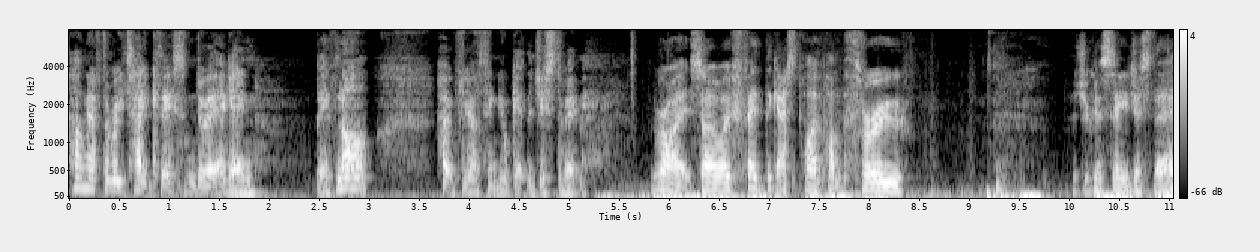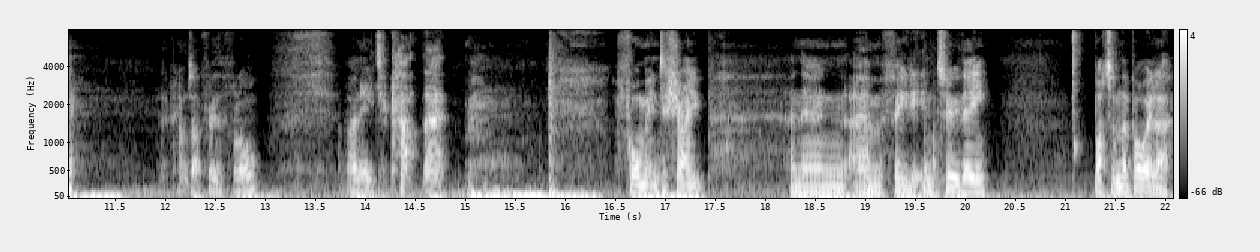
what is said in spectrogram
I'm going to have to retake this and do it again. But if not, hopefully I think you'll get the gist of it. Right, so I fed the gas pipe up through, as you can see just there. It comes up through the floor. I need to cut that, form it into shape, and then um, feed it into the bottom of the boiler.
